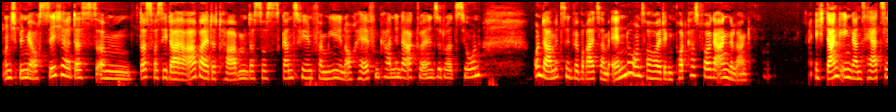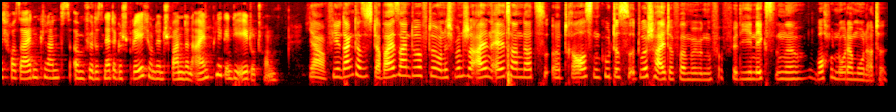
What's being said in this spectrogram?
Und ich bin mir auch sicher, dass ähm, das, was Sie da erarbeitet haben, dass das ganz vielen Familien auch helfen kann in der aktuellen Situation. Und damit sind wir bereits am Ende unserer heutigen Podcast-Folge angelangt. Ich danke Ihnen ganz herzlich, Frau Seidenklanz, ähm, für das nette Gespräch und den spannenden Einblick in die Eduton. Ja, vielen Dank, dass ich dabei sein durfte und ich wünsche allen Eltern da äh, draußen gutes Durchhaltevermögen für die nächsten äh, Wochen oder Monate.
